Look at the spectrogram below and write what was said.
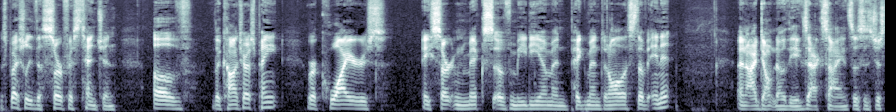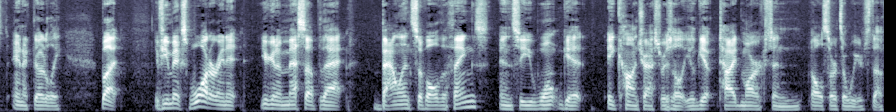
especially the surface tension of the contrast paint, requires a certain mix of medium and pigment and all that stuff in it. And I don't know the exact science. This is just anecdotally, but if you mix water in it, you're going to mess up that balance of all the things, and so you won't get a contrast result. You'll get tide marks and all sorts of weird stuff.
